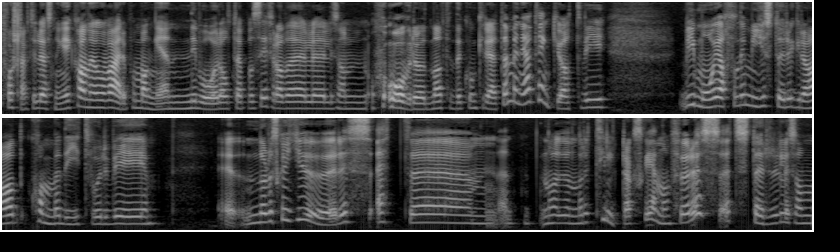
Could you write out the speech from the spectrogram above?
Forslag til løsninger kan jo være på mange nivåer, holdt jeg på å si. Fra det liksom overordna til det konkrete. Men jeg tenker jo at vi vi må iallfall i mye større grad komme dit hvor vi eh, når det skal gjøres et eh, Når et tiltak skal gjennomføres, et større liksom,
